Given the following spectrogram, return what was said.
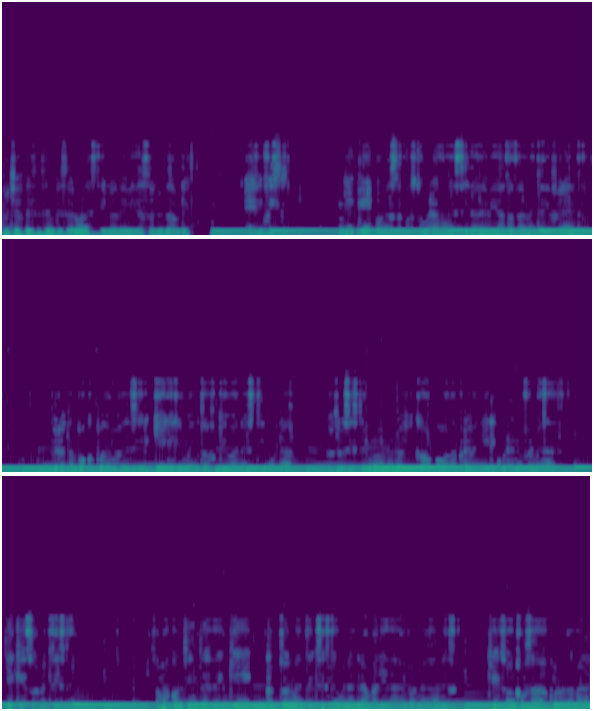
Muchas veces empezar un estilo de vida saludable es difícil, ya que uno está acostumbrado a un estilo de vida totalmente diferente, pero tampoco podemos decir que hay alimentos que van a estimular nuestro sistema inmunológico o van a prevenir y curar enfermedades, ya que esos no existen. Somos conscientes de que Actualmente existen una gran variedad de enfermedades que son causadas por una mala.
